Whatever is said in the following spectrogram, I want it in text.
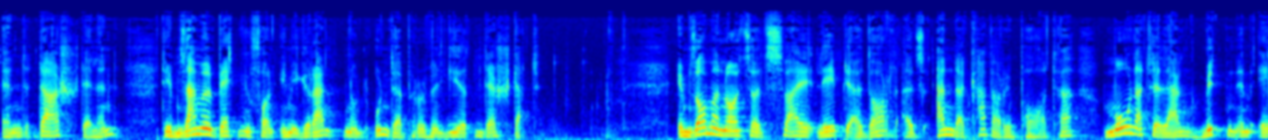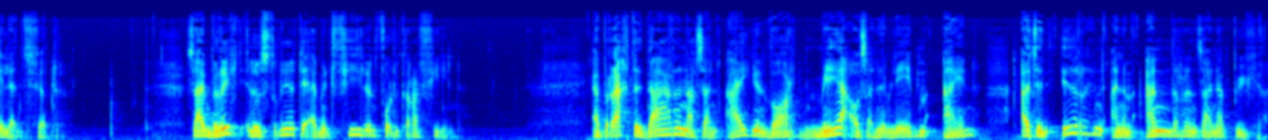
End darstellen, dem Sammelbecken von Immigranten und Unterprivilegierten der Stadt. Im Sommer 1902 lebte er dort als Undercover-Reporter monatelang mitten im Elendsviertel. Sein Bericht illustrierte er mit vielen Fotografien. Er brachte darin nach seinen eigenen Worten mehr aus seinem Leben ein als in irgendeinem anderen seiner Bücher.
